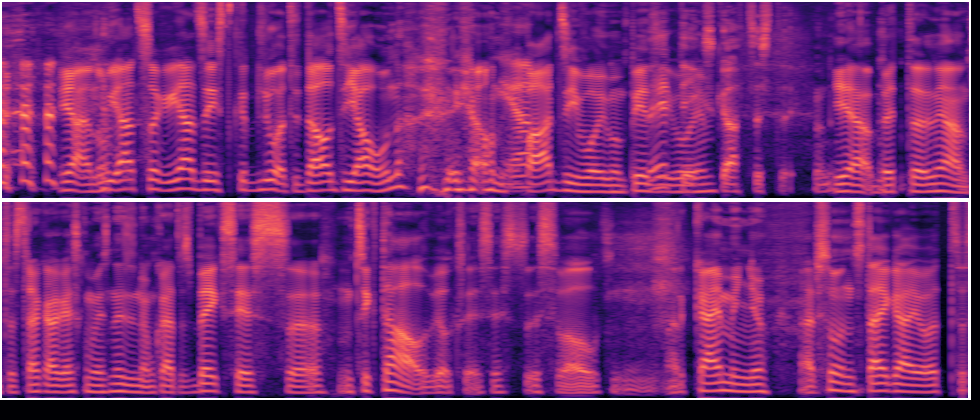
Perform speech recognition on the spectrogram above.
jā, nu, jāatsaka, jāatzīst, ka ļoti daudz jauna, jauna jā. pārdzīvojuma un piedzīvojuma. Gads, teiktu, jā, bet jā, nu, tas trakākais, ka mēs nezinām, kā tas beigsies un cik tālu vilksies. Es, es vēl ar kaimiņu, ar sunu staigājot,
